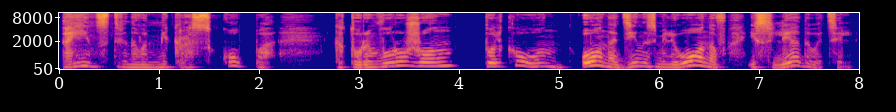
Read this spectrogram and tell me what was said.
таинственного микроскопа, которым вооружен только он, он один из миллионов, исследователь,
